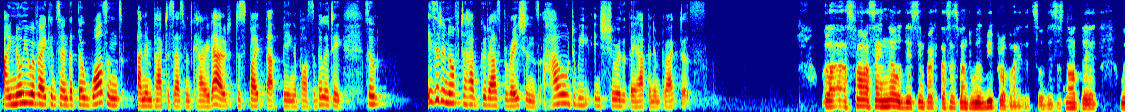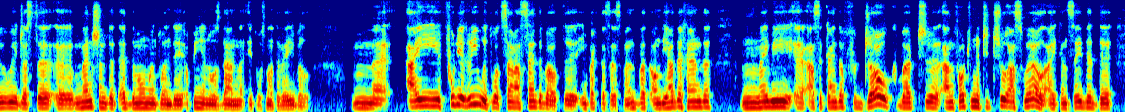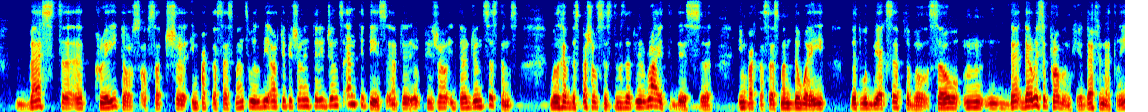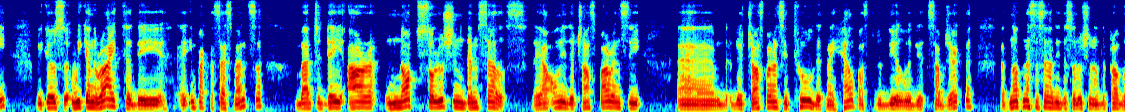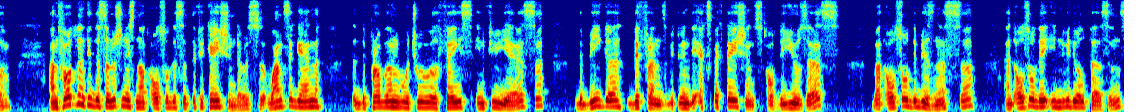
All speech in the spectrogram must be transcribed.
I know you were very concerned that there wasn't an impact assessment carried out, despite that being a possibility. So, is it enough to have good aspirations? How do we ensure that they happen in practice? Well, as far as I know, this impact assessment will be provided. So this is not the we we just uh, uh, mentioned that at the moment when the opinion was done, it was not available. Um, uh, I fully agree with what Sarah said about the impact assessment, but on the other hand, maybe uh, as a kind of joke, but uh, unfortunately true as well, I can say that the best uh, creators of such uh, impact assessments will be artificial intelligence entities, artificial intelligence systems. Will have the special systems that will write this uh, impact assessment the way that would be acceptable. So mm, th there is a problem here, definitely, because we can write the uh, impact assessments, but they are not solution themselves. They are only the transparency um, the transparency tool that may help us to deal with the subject, but not necessarily the solution of the problem. Unfortunately, the solution is not also the certification. There is once again the problem which we will face in few years, the bigger difference between the expectations of the users, but also the business and also the individual persons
